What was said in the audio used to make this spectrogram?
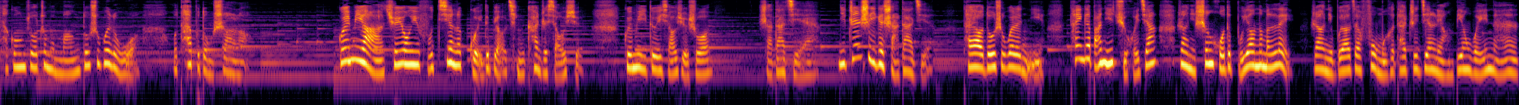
他工作这么忙，都是为了我，我太不懂事儿了。”闺蜜啊，却用一副见了鬼的表情看着小雪。闺蜜对小雪说：“傻大姐，你真是一个傻大姐。他要都是为了你，他应该把你娶回家，让你生活的不要那么累。”让你不要在父母和他之间两边为难，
